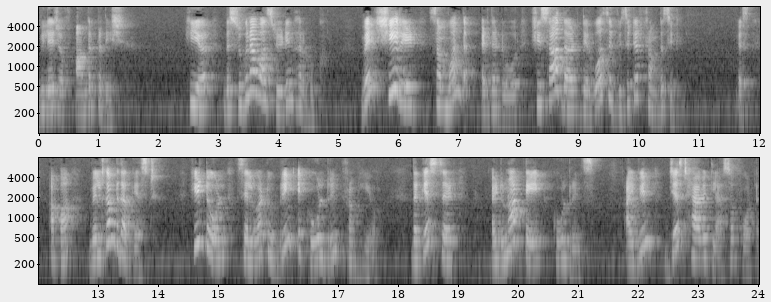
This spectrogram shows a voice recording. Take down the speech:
village of Andhra Pradesh. Here the Suguna was reading her book. When she read someone at the door, she saw that there was a visitor from the city. Yes, Appa welcomed the guest. He told Selva to bring a cold drink from here. The guest said, I do not take cold drinks. I will just have a glass of water.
